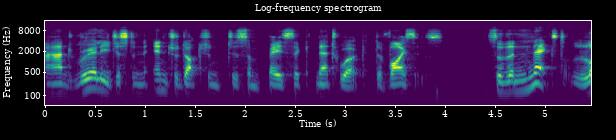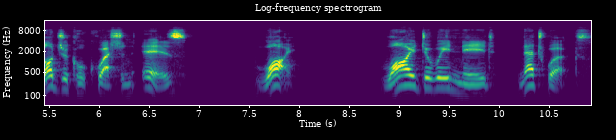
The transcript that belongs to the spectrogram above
and really just an introduction to some basic network devices. So the next logical question is, why? Why do we need networks?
